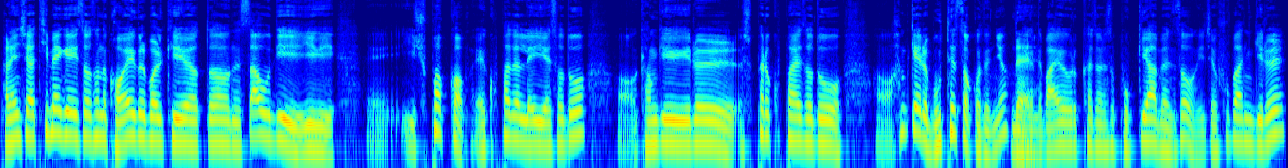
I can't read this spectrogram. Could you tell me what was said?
발렌시아 팀에게 있어서는 거액을 벌기였던 사우디 이, 이 슈퍼컵 코파델레이에서도 어, 경기를 슈페르코파에서도 어, 함께를 못했었거든요. 네. 네 마요르카 아프리카전에서 복귀하면서 이제 후반기를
